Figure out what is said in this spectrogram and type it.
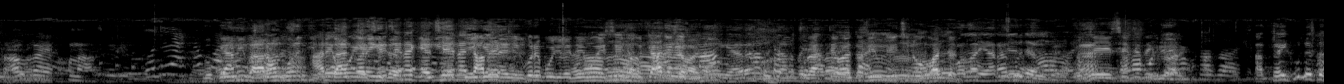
সাবরা এখন আসবে। তোকে আমি বারণ করেছি আরে ও এসেছে না গেছে না যাবে কি করে বুঝলো যে ও এসে ও জানে হয় রাতে হয়তো ডিউটি ছিল ও ঘর যাবে সে এসেছে দেখল আর কি। সাতটাই খুলে তো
